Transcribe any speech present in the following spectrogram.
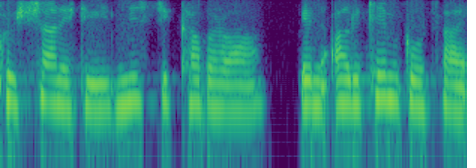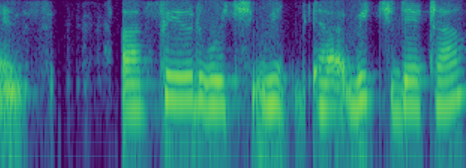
Christianity, mystic Kabbalah, and alchemical science uh, field which uh, rich data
